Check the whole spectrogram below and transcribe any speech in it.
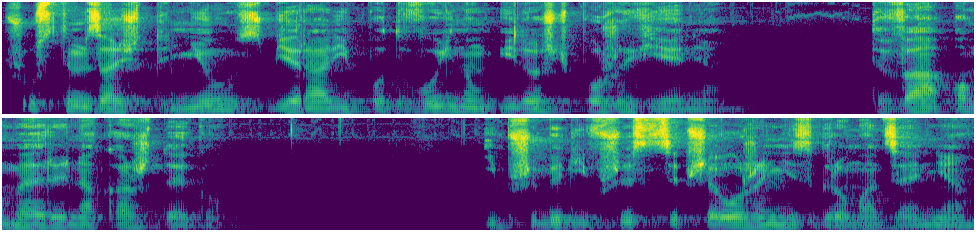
W szóstym zaś dniu zbierali podwójną ilość pożywienia, dwa omery na każdego. I przybyli wszyscy przełożeni zgromadzenia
